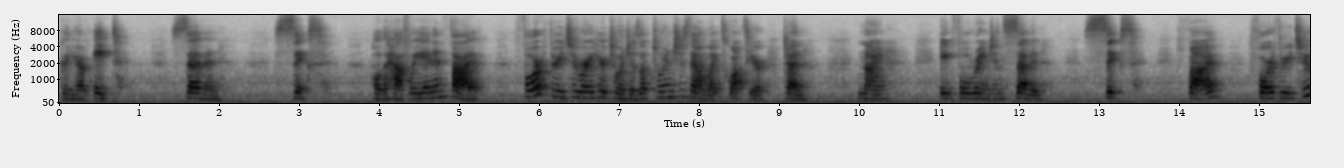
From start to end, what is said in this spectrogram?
Good, you have eight, seven, six. Hold the halfway in in five, four, three, two right here, two inches up, two inches down, light squats here, 10, 9, 8, full range in 7, 6, 5, 4, 3, 2,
